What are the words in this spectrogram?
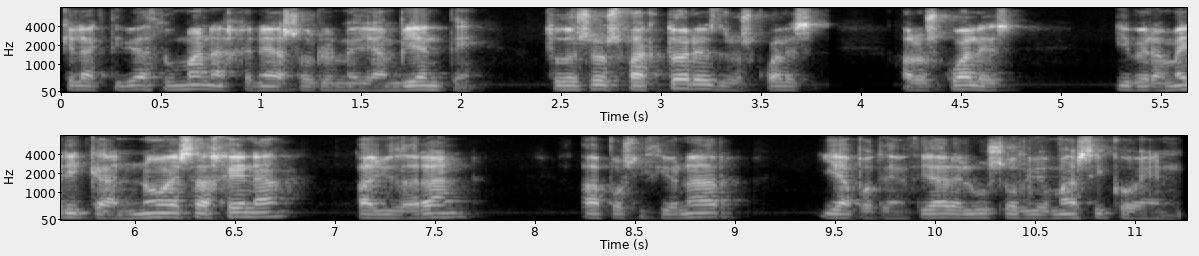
que la actividad humana genera sobre el medio ambiente. Todos esos factores de los cuales, a los cuales Iberoamérica no es ajena ayudarán a posicionar y a potenciar el uso biomásico en,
